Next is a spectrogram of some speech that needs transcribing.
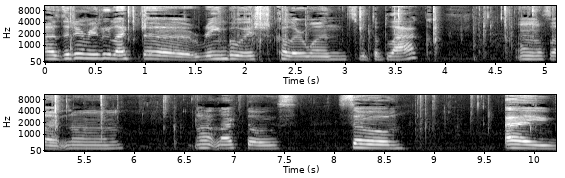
I didn't really like the rainbowish color ones with the black. I was like, no, I don't like those. So I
